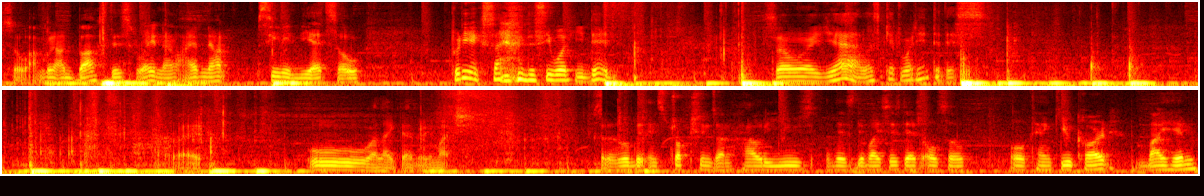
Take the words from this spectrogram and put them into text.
so i'm gonna unbox this right now i have not seen it yet so pretty excited to see what he did so uh, yeah let's get right into this ooh i like that very much. So a little bit instructions on how to use these devices. There's also a little thank you card by him.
